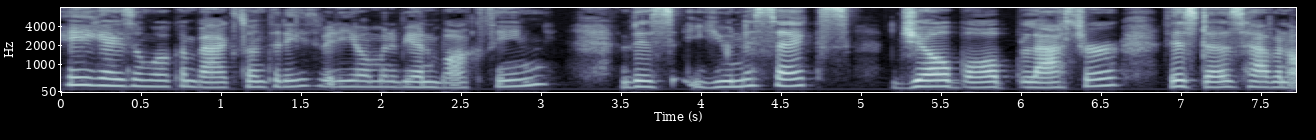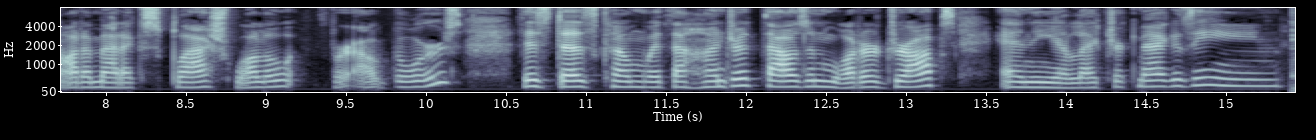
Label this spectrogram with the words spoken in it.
Hey guys and welcome back. So in today's video I'm going to be unboxing this unisex gel ball blaster. This does have an automatic splash wallow for outdoors. This does come with a 100,000 water drops and the electric magazine.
